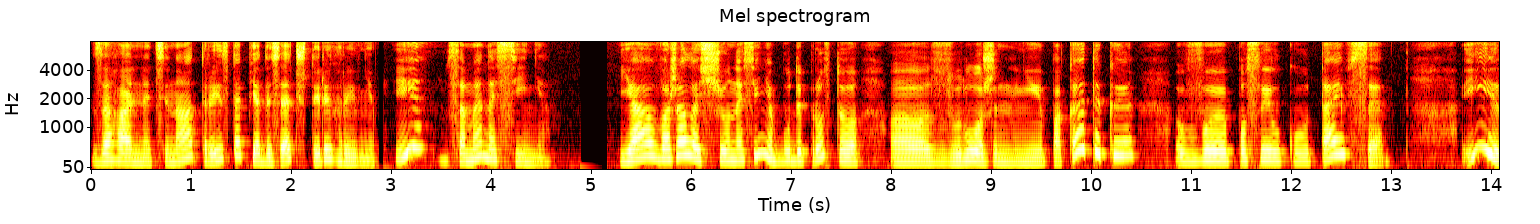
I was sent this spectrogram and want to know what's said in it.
Загальна ціна 354 гривні. І саме насіння. Я вважала, що насіння буде просто е, зложені пакетики в посилку та й все. І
